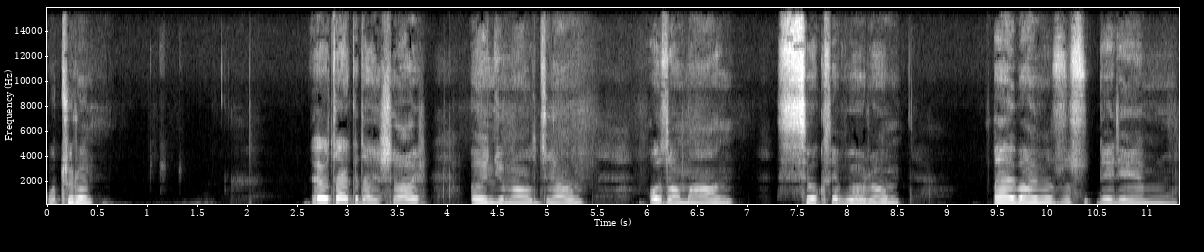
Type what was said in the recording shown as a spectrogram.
Oturun. Evet arkadaşlar. Öncümü alacağım. O zaman sizi çok seviyorum. Bay bay muzu derim.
